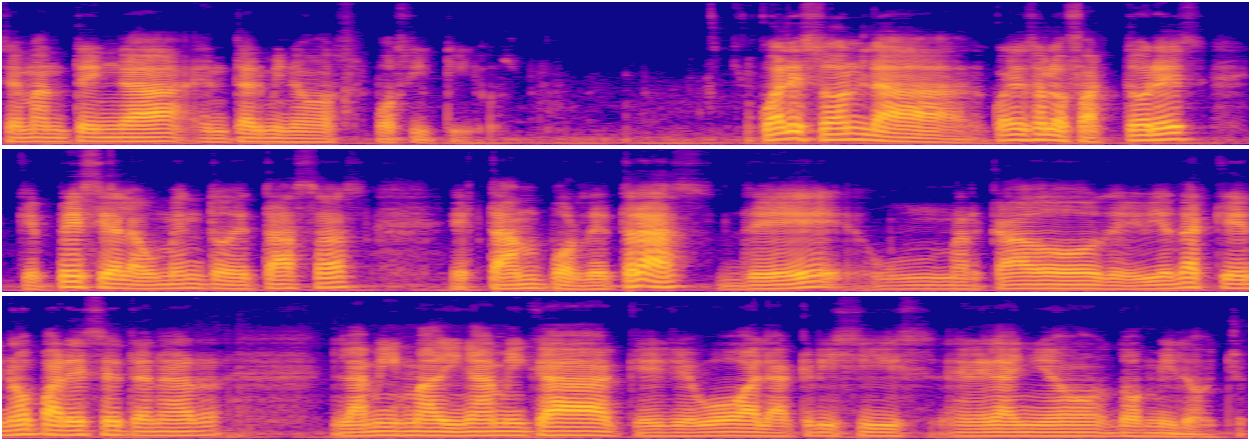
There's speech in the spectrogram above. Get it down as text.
se mantenga en términos positivos. ¿Cuáles son, ¿Cuáles son los factores que pese al aumento de tasas están por detrás de un mercado de viviendas que no parece tener la misma dinámica que llevó a la crisis en el año 2008?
